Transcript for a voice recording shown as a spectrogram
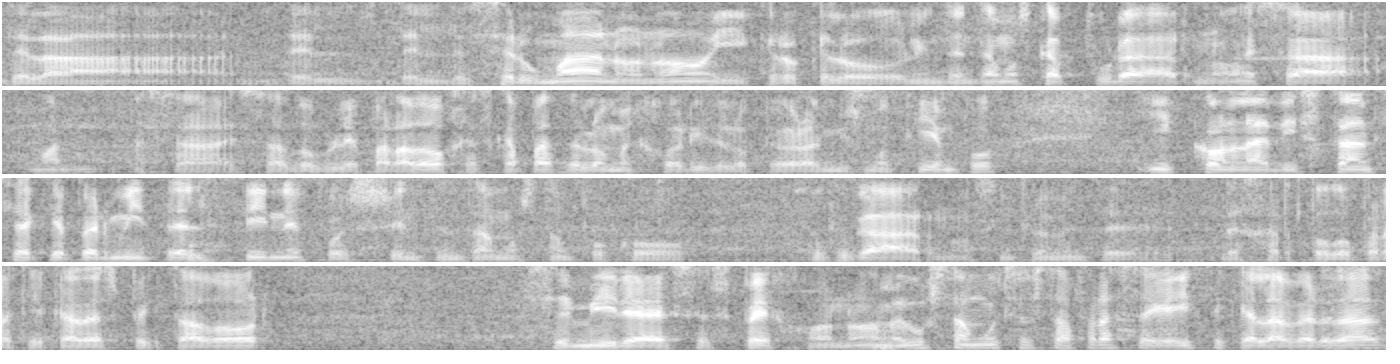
de la, del, del, ser humano, ¿no? Y creo que lo, lo intentamos capturar, ¿no? Esa, bueno, esa, esa, doble paradoja, es capaz de lo mejor y de lo peor al mismo tiempo. Y con la distancia que permite el cine, pues intentamos tampoco juzgar, ¿no? simplemente dejar todo para que cada espectador se mire a ese espejo. ¿no? Me gusta mucho esta frase que dice que la verdad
